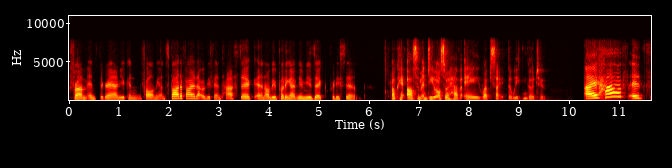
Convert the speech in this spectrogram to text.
from Instagram. You can follow me on Spotify. That would be fantastic. And I'll be putting out new music pretty soon. Okay, awesome. And do you also have a website that we can go to? I have it's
